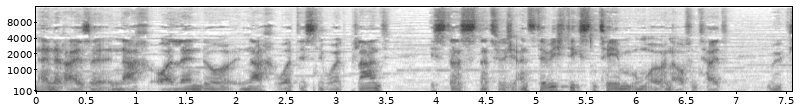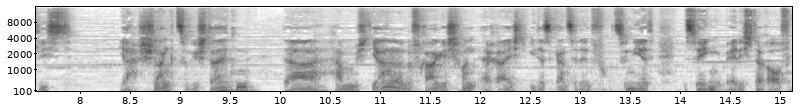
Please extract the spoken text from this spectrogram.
eine Reise nach Orlando, nach Walt Disney World plant, ist das natürlich eines der wichtigsten Themen, um euren Aufenthalt möglichst ja, schlank zu gestalten. Da haben mich die andere Frage schon erreicht, wie das Ganze denn funktioniert. Deswegen werde ich darauf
